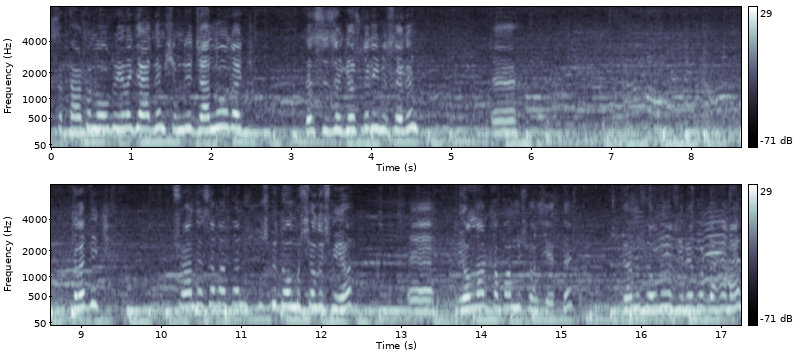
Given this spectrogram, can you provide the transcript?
startın olduğu yere geldim. Şimdi canlı olarak da size göstereyim istedim. E, trafik şu anda sabahtan hiçbir dolmuş çalışmıyor. Ee, yollar kapanmış vaziyette. Görmüş olduğunuz gibi burada hemen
